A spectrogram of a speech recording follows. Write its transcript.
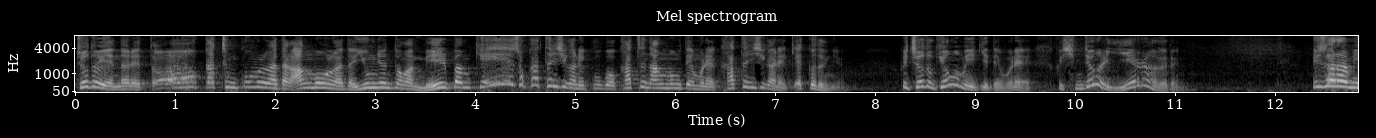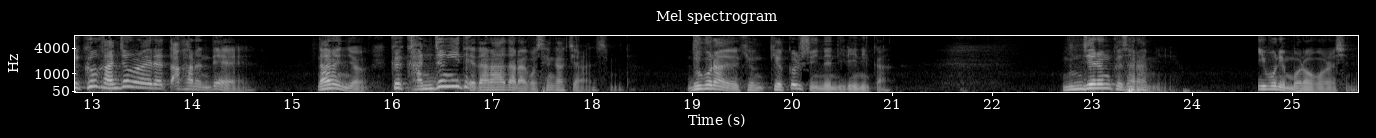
저도 옛날에 똑같은 꿈을 갖다가 악몽을 갖다가 6년 동안 매일 밤 계속 같은 시간에 꾸고 같은 악몽 때문에 같은 시간에 깼거든요. 그 저도 경험이 있기 때문에 그 심정을 이해를 하거든요. 이 사람이 그 간정을 이래 딱 하는데 나는요, 그 간정이 대단하다라고 생각지 않습니다. 누구나 겪을 수 있는 일이니까. 문제는 그 사람이에요. 이분이 뭐라고 하시느냐.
